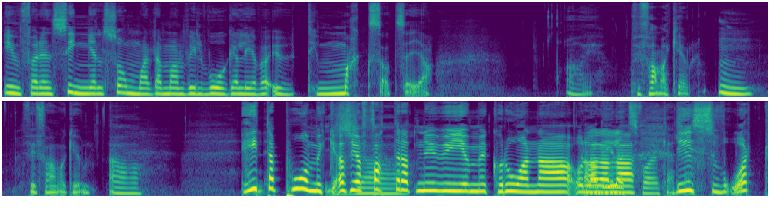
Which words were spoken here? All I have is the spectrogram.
inför en singelsommar där man vill våga leva ut till max att säga. Oj. Fy fan vad kul. Mm. Fy fan vad kul. Ja. Hitta på mycket. Alltså jag Ja. fattar att nu är med corona och ja det är lalala. svårare kanske. Det är svårt.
